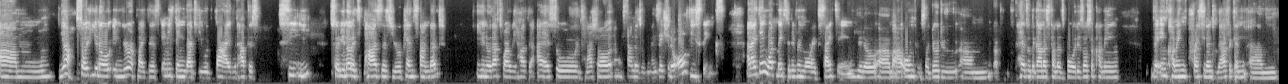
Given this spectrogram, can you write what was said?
Um, yeah, so you know, in Europe, like this, anything that you would buy would have this CE. So you know, it's past this European standard you know that's why we have the iso international uh, standards organization you know, all these things. And i think what makes it even more exciting you know um, our own professor Dodoo um, head of the ghana standards board is also coming the incoming president of the african um,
